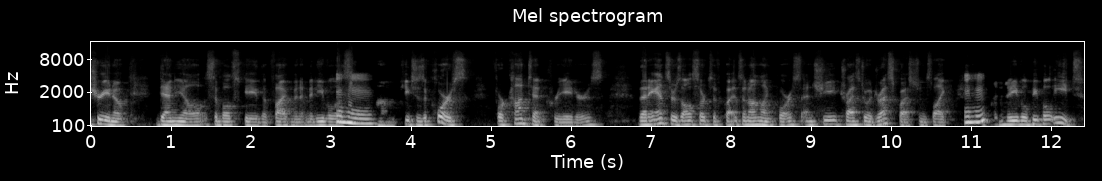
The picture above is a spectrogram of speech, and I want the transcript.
sure you know Danielle Cybulskie, the five minute medievalist, mm-hmm. um, teaches a course for content creators that answers all sorts of questions. It's an online course, and she tries to address questions like mm-hmm. what did medieval people eat?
